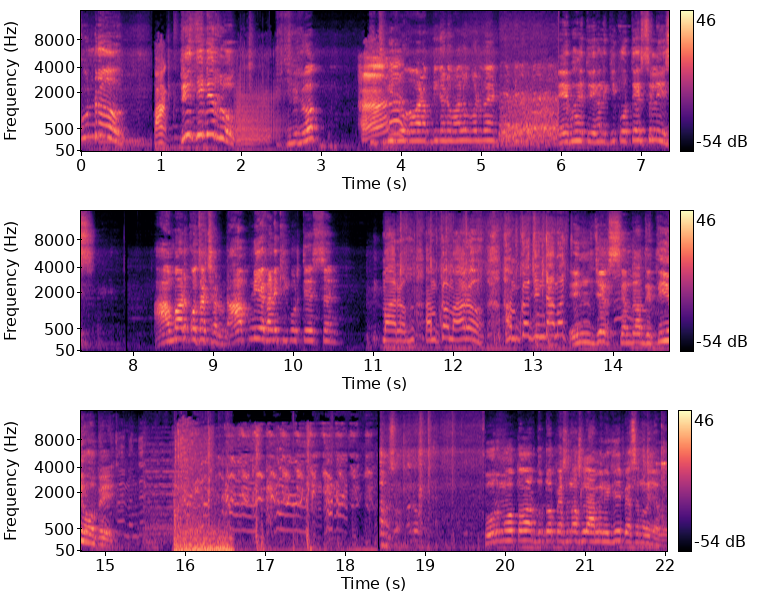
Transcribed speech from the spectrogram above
কোন রোগ? পৃথিবীর রোগ। পৃথিবীর রোগ? পৃথিবীর রোগ আবার আপনি কেন ভালো করবেন? এ ভাই তুই এখানে কি করতে এসেছিলিস? আমার কথা ছাড়ুন আপনি এখানে কি করতে এসেছেন? मारो हमको मारो हमको जिंदा मत ইঞ্জেকশনটা দিতেই হবে তোর মতো আর দুটো পেশেন্ট আসলে আমি নিজেই পেশেন্ট হয়ে যাবো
